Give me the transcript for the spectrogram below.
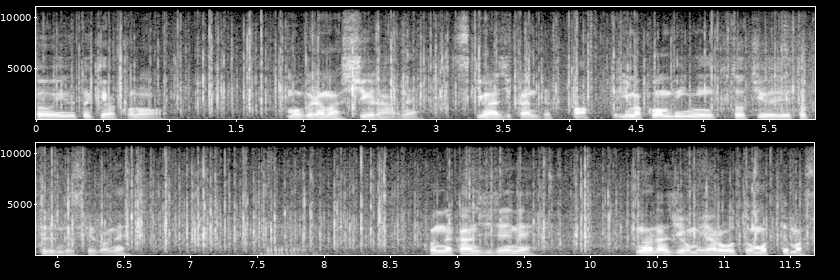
そういう時はこのもぐらまっしぐらをね隙間時間でパッと今コンビニに行く途中で撮ってるんですけどね、えー、こんな感じでねのラジオもやろうと思ってます。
